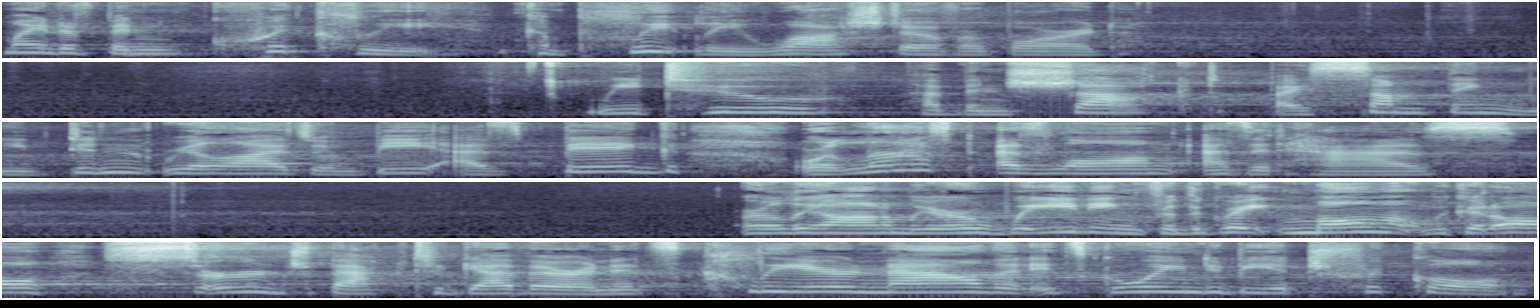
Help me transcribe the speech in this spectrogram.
might have been quickly, completely washed overboard. We too have been shocked by something we didn't realize would be as big or last as long as it has. Early on, we were waiting for the great moment we could all surge back together, and it's clear now that it's going to be a trickle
